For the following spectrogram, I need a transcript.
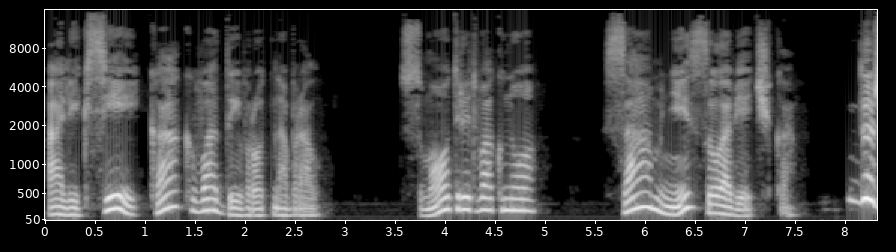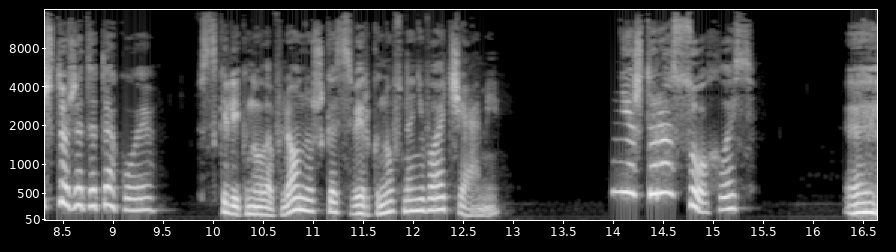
Алексей как воды в рот набрал. Смотрит в окно, сам ни словечко. «Да что же это такое?» — вскликнула Фленушка, сверкнув на него очами. «Нечто рассохлось». «Эх,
